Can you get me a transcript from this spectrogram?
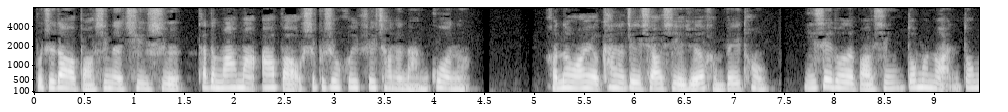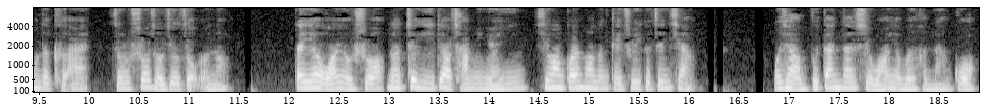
不知道宝兴的去世，他的妈妈阿宝是不是会非常的难过呢？很多网友看了这个消息也觉得很悲痛。一岁多的宝兴多么暖，多么的可爱，怎么说走就走了呢？但也有网友说，那这个一定要查明原因，希望官方能给出一个真相。我想，不单单是网友们很难过，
